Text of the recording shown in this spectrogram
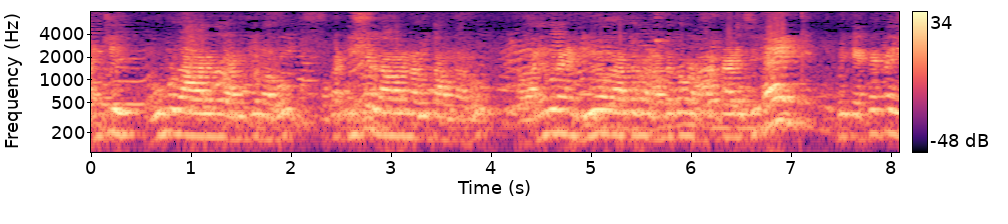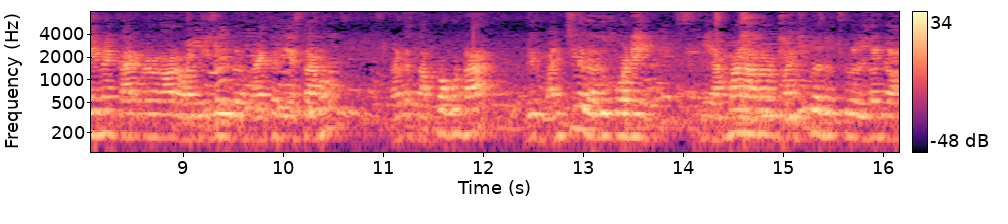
మంచి రూములు కావాలని అడుగుతున్నారు. ఒక టీచర్ కావాలని అడుగుతా ఉన్నారు. అవన్నీ కూడా నేను డిఓ గారితో అందరితో కూడా మాట్లాడేసి మీకు ఎక్కడెక్కడ ఏమేమి కార్యక్రమం కావాలో అవన్నీ చేసే ప్రయత్నం చేస్తాను. కనుక తప్పకుండా మీరు మంచిగా చదువుకొని మీ అమ్మా నాన్నలకు మంచి తెచ్చుకునే విధంగా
